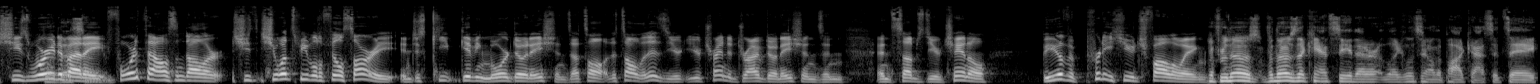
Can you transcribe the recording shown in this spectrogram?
She's worried about a four thousand dollar. She she wants people to feel sorry and just keep giving more donations. That's all. That's all it is. You're you're trying to drive donations and and subs to your channel, but you have a pretty huge following. But for those for those that can't see that are like listening on the podcast, it's a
